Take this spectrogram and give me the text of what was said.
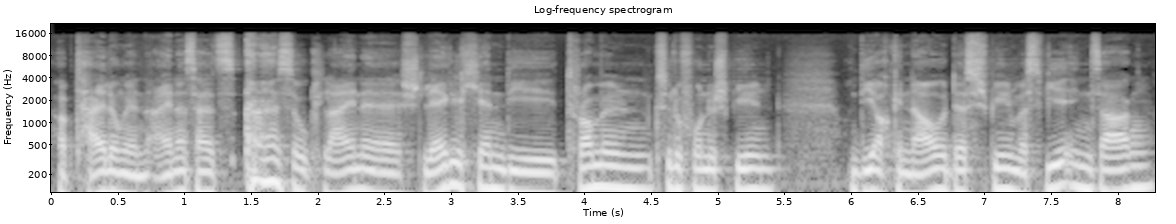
Abteilungen. Einerseits so kleine Schlägelchen, die Trommeln, Xylophone spielen und die auch genau das spielen, was wir ihnen sagen.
